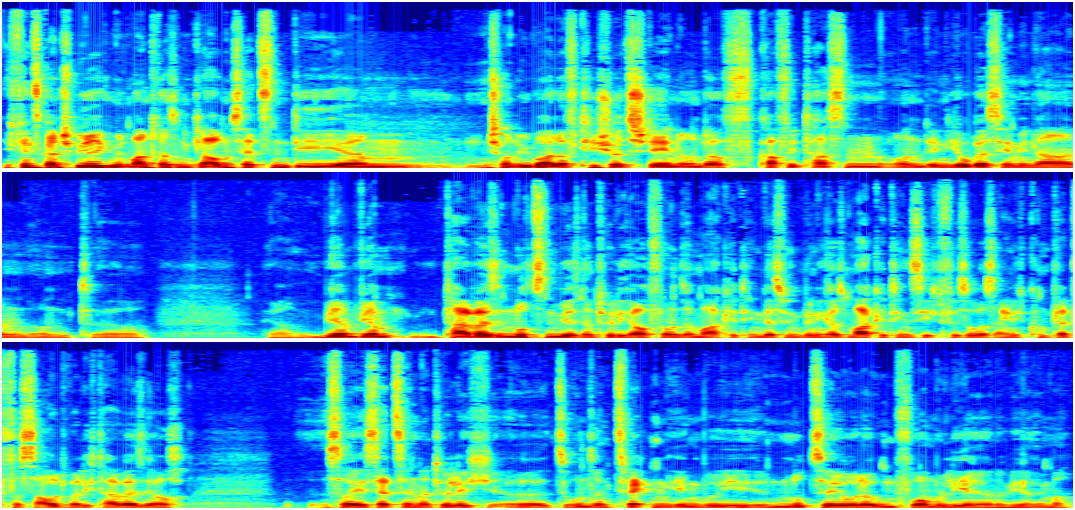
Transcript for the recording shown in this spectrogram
ich finde es ganz schwierig mit Mantras und Glaubenssätzen, die ähm, schon überall auf T-Shirts stehen und auf Kaffeetassen und in Yoga-Seminaren und äh, ja, wir, wir haben, teilweise nutzen wir es natürlich auch für unser Marketing. Deswegen bin ich aus Marketing-Sicht für sowas eigentlich komplett versaut, weil ich teilweise auch solche Sätze natürlich äh, zu unseren Zwecken irgendwie nutze oder umformuliere oder wie auch immer.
